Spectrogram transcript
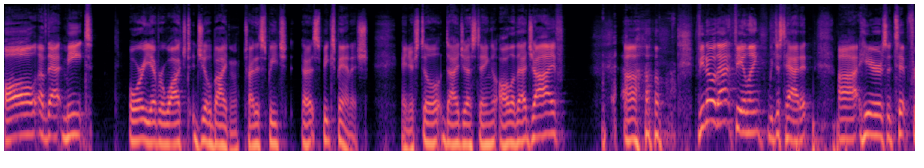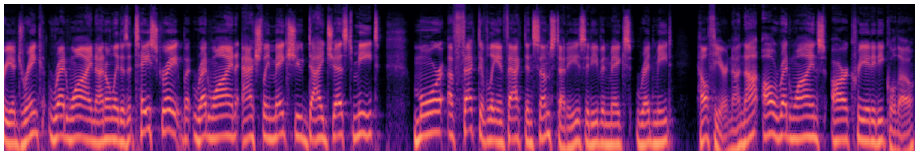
all of that meat? Or you ever watched Jill Biden try to speak, uh, speak Spanish and you're still digesting all of that jive? Um, if you know that feeling, we just had it. Uh, here's a tip for you drink red wine. Not only does it taste great, but red wine actually makes you digest meat more effectively. In fact, in some studies, it even makes red meat healthier. Now, not all red wines are created equal, though.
